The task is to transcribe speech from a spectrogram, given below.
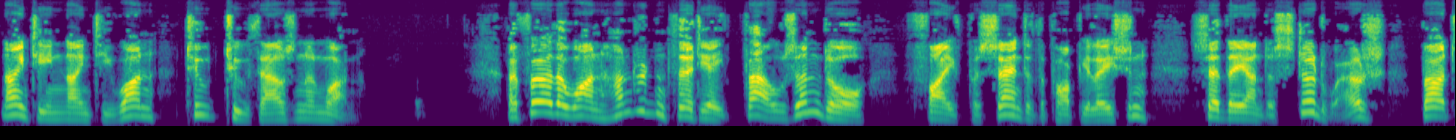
1991 to 2001. A further 138,000, or 5% of the population, said they understood Welsh but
